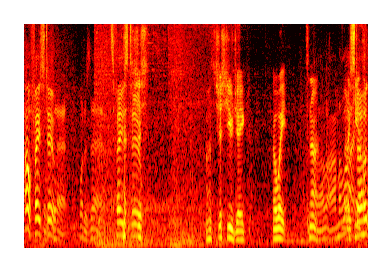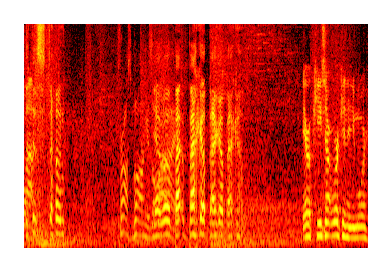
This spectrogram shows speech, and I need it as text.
Oh, phase What's two. that? What is that? It's phase It's two. just, oh, it's just you, Jake. Oh wait, it's not. I'm, I'm The alive. stone, swap. the stone. Frostbong is Yeah, alive. well, back, back up, back up, back up. Arrow keys aren't working anymore.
